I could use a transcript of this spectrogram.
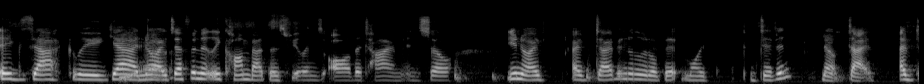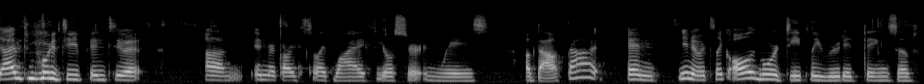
Exactly. Yeah, yeah, no, I definitely combat those feelings all the time. And so, you know, I've I've dived in a little bit more divin? No, dive. I've dived more deep into it um, in regards to like why I feel certain ways about that. And, you know, it's like all more deeply rooted things of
